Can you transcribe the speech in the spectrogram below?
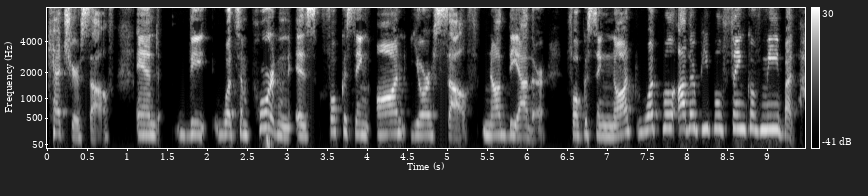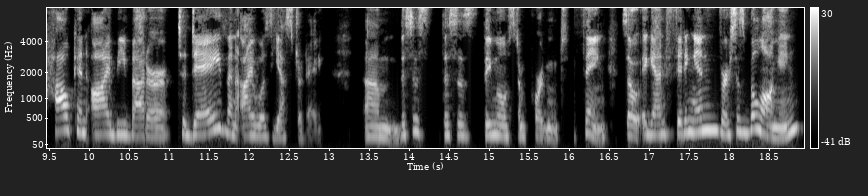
catch yourself. And the, what's important is focusing on yourself, not the other. Focusing not what will other people think of me, but how can I be better today than I was yesterday? Um, this is this is the most important thing. So again, fitting in versus belonging.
